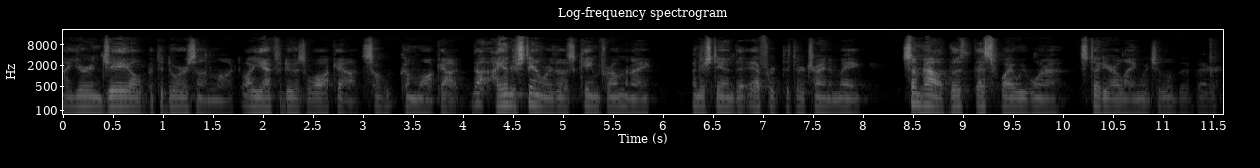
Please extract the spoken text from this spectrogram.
uh, you're in jail, but the door's unlocked. All you have to do is walk out. So come walk out. I understand where those came from, and I understand the effort that they're trying to make somehow this, that's why we want to study our language a little bit better.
